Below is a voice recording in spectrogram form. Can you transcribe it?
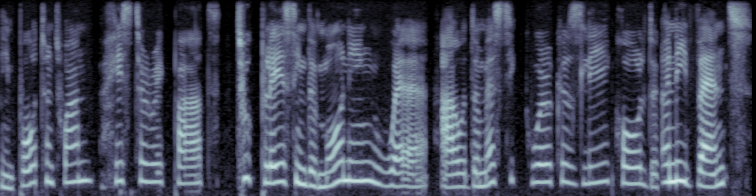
important one, historic part, took place in the morning where our domestic workers league held an event,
